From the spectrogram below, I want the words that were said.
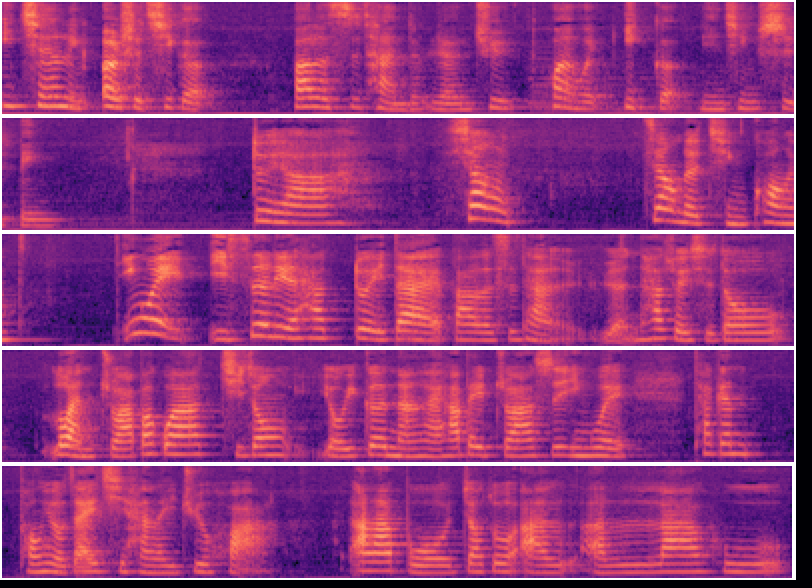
一千零二十七个巴勒斯坦的人去换回一个年轻士兵。对啊，像这样的情况，因为以色列他对待巴勒斯坦人，他随时都乱抓，包括其中有一个男孩，他被抓是因为他跟朋友在一起喊了一句话，阿拉伯叫做阿阿拉呼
